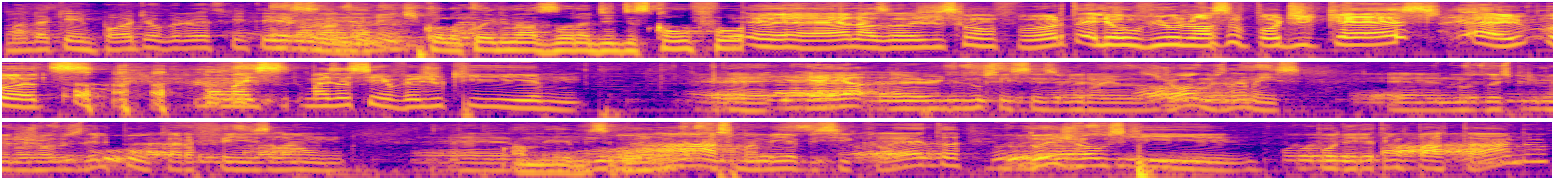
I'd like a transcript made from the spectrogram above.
Manda quem pode, obedece quem tem Exatamente. Colocou ele na zona de desconforto. É, na zona de desconforto. Ele ouviu o nosso podcast. E aí, putz. mas, mas assim, eu vejo que. é, e aí, eu não sei se vocês viram aí os jogos, né? Mas é, nos dois primeiros jogos dele, pô, o cara fez lá um. É, Uma meia um bicicleta. golaço, uma meia bicicleta, dois jogos que poderia ter empatado,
